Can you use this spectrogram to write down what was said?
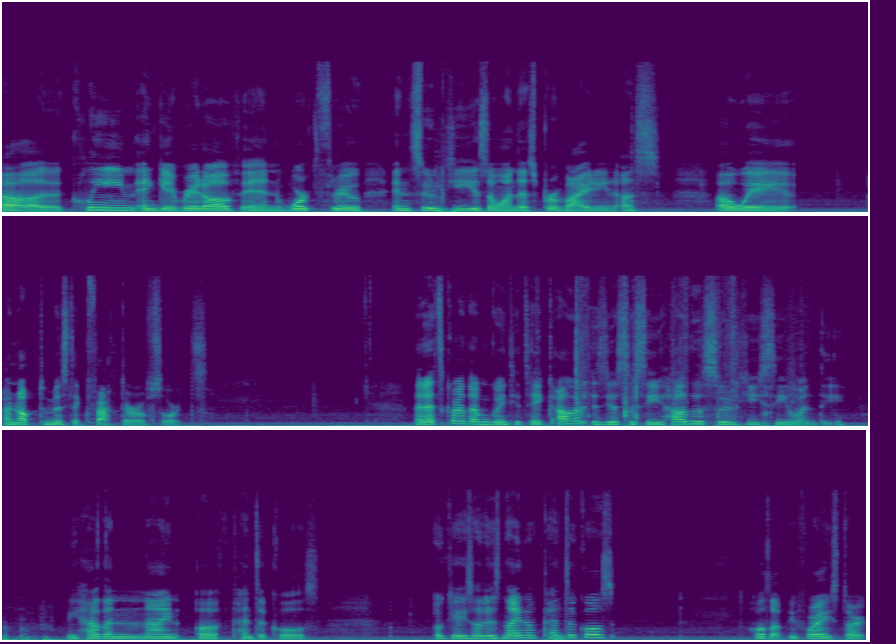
uh, clean and get rid of and work through, and Seulgi is the one that's providing us a way an optimistic factor of sorts. The next card that I'm going to take out is just to see how does Seulgi see Wendy. We have the Nine of Pentacles. Okay, so this Nine of Pentacles... Hold up, before I start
